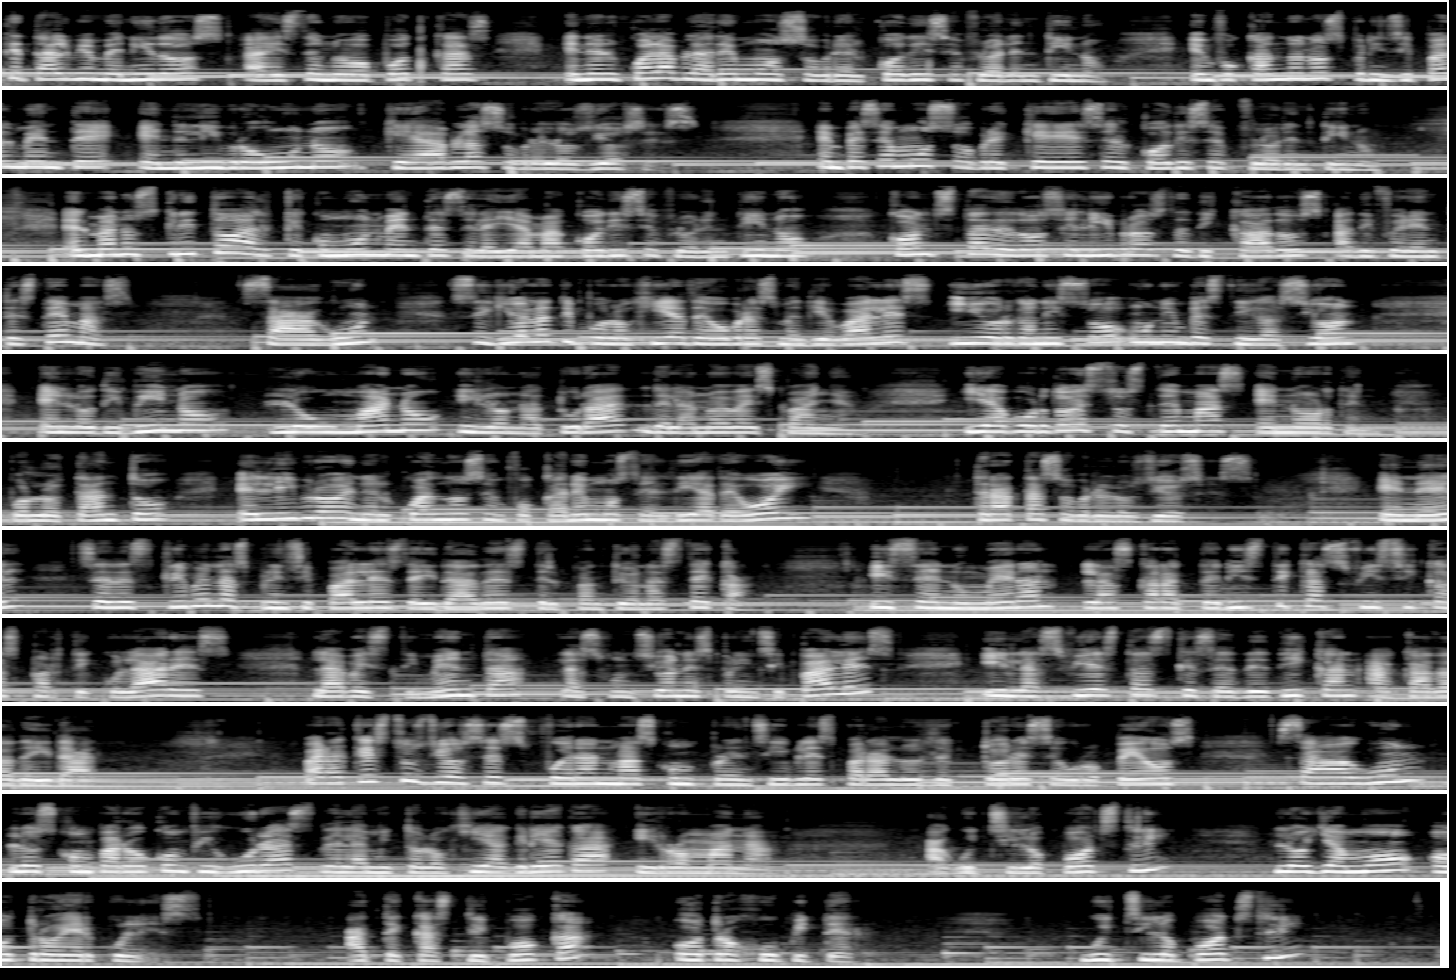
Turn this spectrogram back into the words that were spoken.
¿qué tal? Bienvenidos a este nuevo podcast en el cual hablaremos sobre el Códice Florentino, enfocándonos principalmente en el libro 1 que habla sobre los dioses. Empecemos sobre qué es el Códice Florentino. El manuscrito al que comúnmente se le llama Códice Florentino consta de 12 libros dedicados a diferentes temas. Sahagún siguió la tipología de obras medievales y organizó una investigación en lo divino, lo humano y lo natural de la Nueva España, y abordó estos temas en orden. Por lo tanto, el libro en el cual nos enfocaremos el día de hoy trata sobre los dioses. En él se describen las principales deidades del panteón azteca y se enumeran las características físicas particulares, la vestimenta, las funciones principales y las fiestas que se dedican a cada deidad. Para que estos dioses fueran más comprensibles para los lectores europeos, Sahagún los comparó con figuras de la mitología griega y romana. A Huitzilopochtli lo llamó otro Hércules, a Tecastlipoca otro Júpiter. Huitzilopochtli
